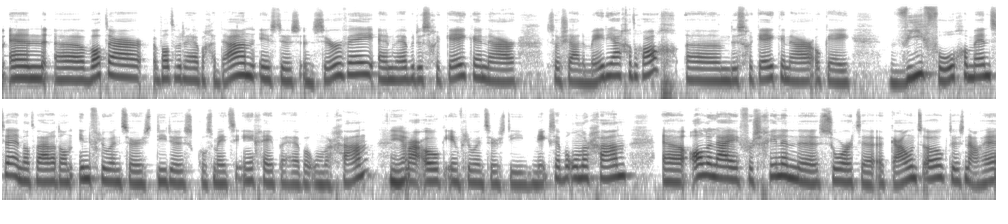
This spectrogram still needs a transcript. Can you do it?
en wat, daar, wat we er hebben gedaan is dus een survey. En we hebben dus gekeken naar sociale media gedrag. Dus gekeken naar, oké, wie volgen mensen? En dat waren dan influencers die dus cosmetische ingrepen hebben ondergaan. Ja. Maar ook influencers die niks hebben ondergaan. Eh, allerlei verschillende soorten accounts ook. Dus nou, hè,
